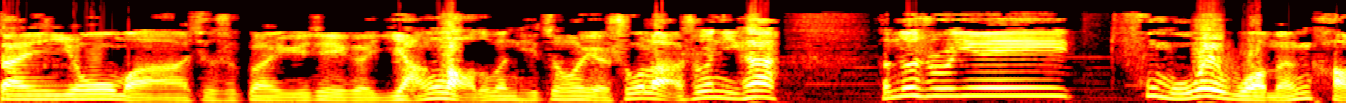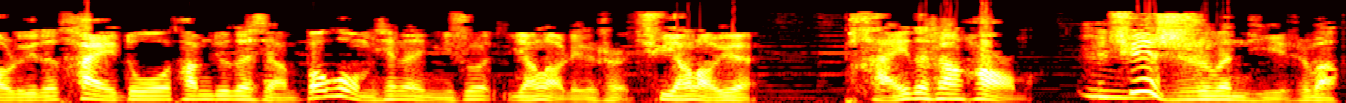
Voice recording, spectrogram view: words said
担忧吗？就是关于这个养老的问题，最后也说了，说你看，很多时候因为父母为我们考虑的太多，他们就在想，包括我们现在你说养老这个事儿，去养老院排得上号吗？确实是问题，是吧？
